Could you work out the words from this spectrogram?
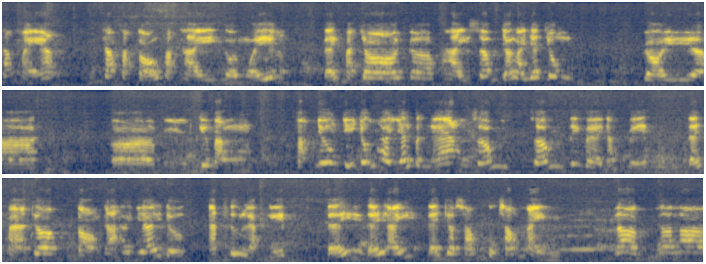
khấn mẹ khấn phật tổ phật thầy rồi nguyện để mà cho ờ, thầy sớm trở lại gia chung. Rồi ờ, ờ, kêu bằng Phật dương chỉ chúng thế giới bình an sớm sớm đi về đất Việt để mà cho toàn cả thế giới được an cư lạc nghiệp để để ấy để cho sống cuộc sống này nó nó nó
